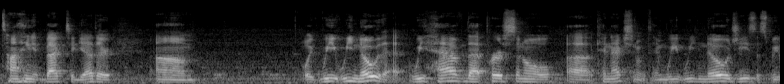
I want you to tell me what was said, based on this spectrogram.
tying it back together um, like we, we know that. We have that personal uh, connection with him. We, we know jesus. We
